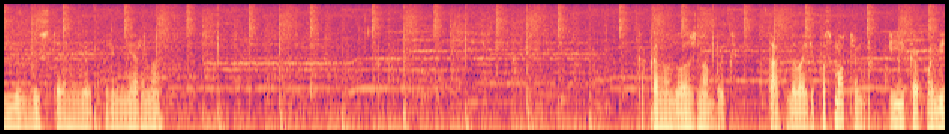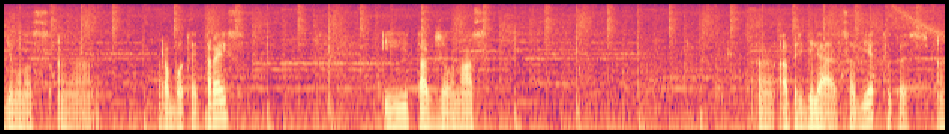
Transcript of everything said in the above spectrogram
И выставим ее примерно как она должна быть. Так, давайте посмотрим. И как мы видим, у нас э, работает trace. И также у нас э, определяются объекты, то есть э,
